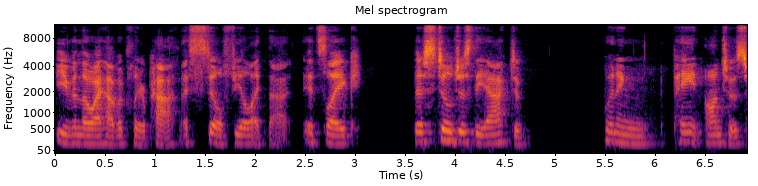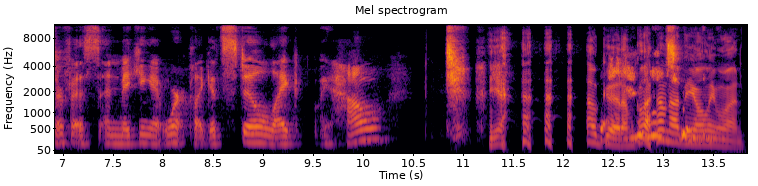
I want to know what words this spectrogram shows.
even though I have a clear path, I still feel like that. It's like there's still just the act of putting paint onto a surface and making it work. Like it's still like, wait, how? Yeah. oh, good. I'm glad I'm not the only one.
